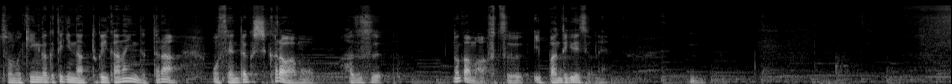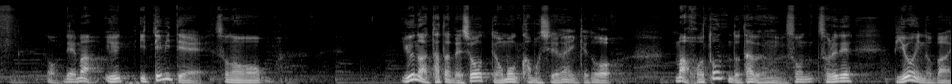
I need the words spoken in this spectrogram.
その金額的に納得いかないんだったらもう選択肢からはもう外すのがまあ普通一般的ですよね。でまあ言ってみてその言うのはただでしょって思うかもしれないけどまあほとんど多分そそれで美容院の場合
